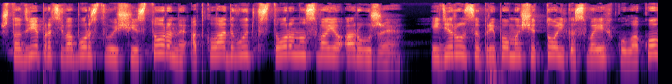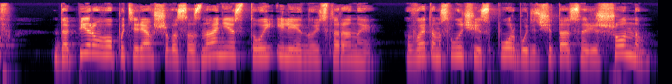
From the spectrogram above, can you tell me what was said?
что две противоборствующие стороны откладывают в сторону свое оружие и дерутся при помощи только своих кулаков до первого потерявшего сознание с той или иной стороны. В этом случае спор будет считаться решенным,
